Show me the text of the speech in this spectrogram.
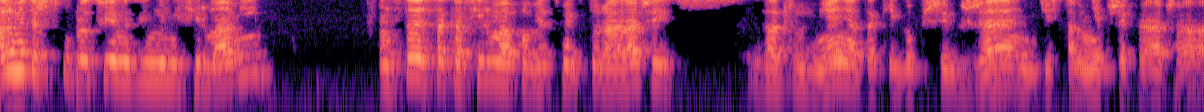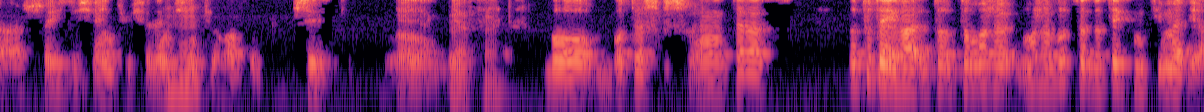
ale my też współpracujemy z innymi firmami, więc to jest taka firma, powiedzmy, która raczej z zatrudnienia takiego przy grze gdzieś tam nie przekracza 60-70 mhm. osób wszystkich. Jasne. Bo, bo też e, teraz, no tutaj to, to może, może wrócę do tych multimedia,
